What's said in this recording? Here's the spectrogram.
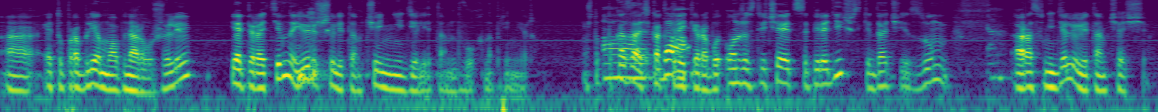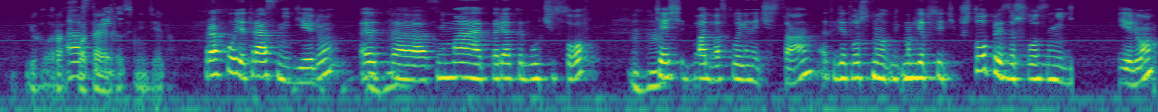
э, эту проблему обнаружили и оперативно ее mm-hmm. решили там в течение недели, там двух, например. Ну, чтобы показать, а, как да. трекер работает. Он же встречается периодически, да, через Zoom раз в неделю или там чаще? Их а, хватает раз в неделю проходит раз в неделю. Это угу. занимает порядка двух часов, угу. чаще два-два с половиной часа. Это для того, чтобы мы могли обсудить, что произошло за неделю,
